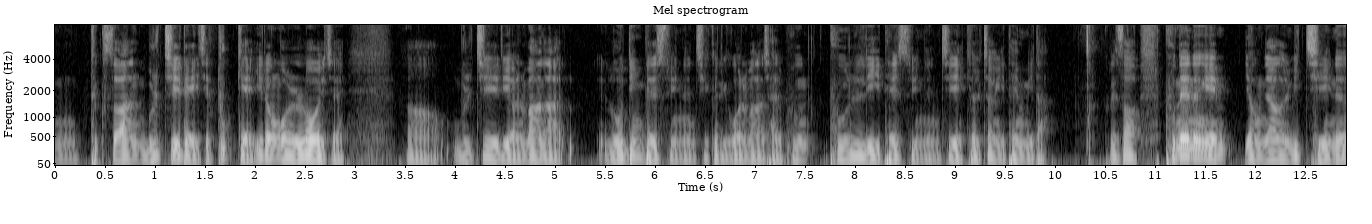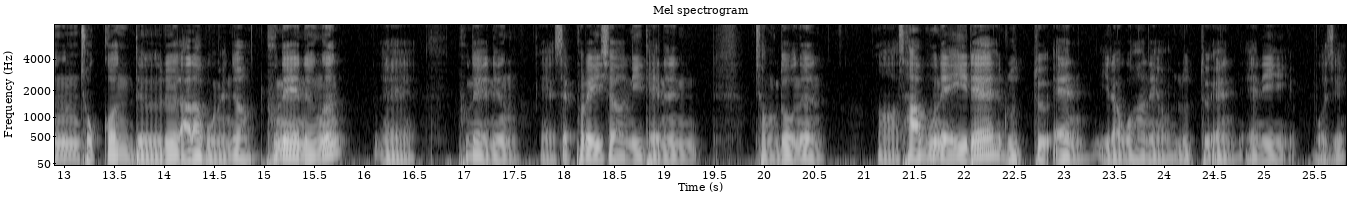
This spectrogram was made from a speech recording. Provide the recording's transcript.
음, 특수한 물질의 이제 두께 이런 걸로 이제 어, 물질이 얼마나 로딩 될 수 있는지 그리고 얼마나 잘 분, 분리될 수 있는지 결정이 됩니다. 그래서 분해능에 영향을 미치는 조건들을 알아보면요. 분해능은 예, 분해능 예, separation이 되는 정도는 어, 4분의 1의 루트 n이라고 하네요. 루트 n. n이 뭐지?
